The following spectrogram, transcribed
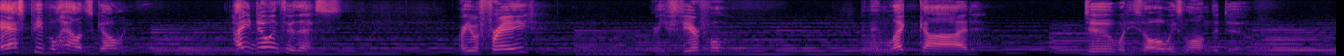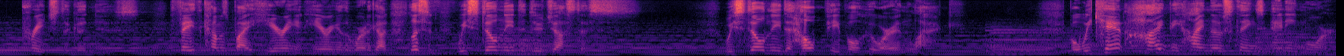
ask people how it's going. How are you doing through this? Are you afraid? Are you fearful? And then let God do what he's always longed to do. preach the good news. Faith comes by hearing and hearing of the Word of God. Listen, we still need to do justice. We still need to help people who are in lack. But we can't hide behind those things anymore.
